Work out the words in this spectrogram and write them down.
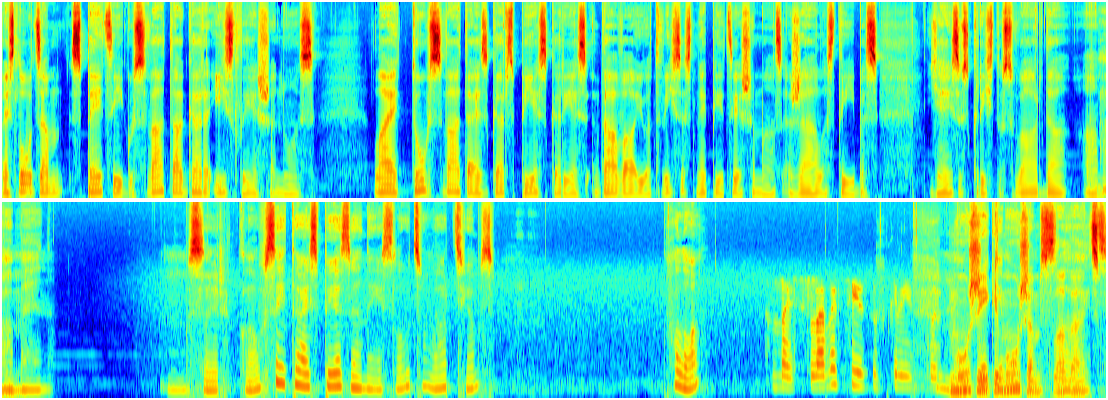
Mēs lūdzam spēcīgu svētā gara izliešanos, lai tu svētais gars pieskaries, dāvājot visas nepieciešamās žēlastības Jēzus Kristus vārdā. Amen. Amen. Mums ir klausītājs piezvanījis, lūdzu, vārds jums. Halo? Lai slavēts Jēzus Kristus. Mūžīgi mūžam slavēts.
